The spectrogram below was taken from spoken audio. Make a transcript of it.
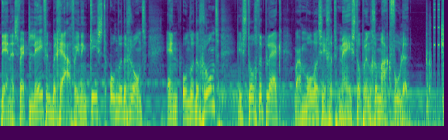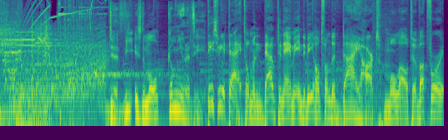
Dennis werd levend begraven in een kist onder de grond. En onder de grond is toch de plek waar mollen zich het meest op hun gemak voelen. De Wie is de Mol community. Het is weer tijd om een duik te nemen in de wereld van de diehard molloten. Wat voor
